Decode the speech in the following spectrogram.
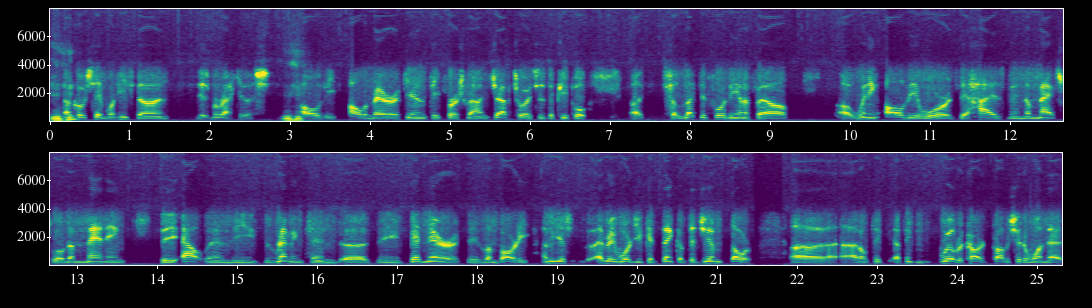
Now, Mhm. Coach Saban, what he's done is miraculous Mhm. all the All Americans, the first round draft choices, the people uh, selected for the NFL, uh, winning all the awards, the Heisman, the Maxwell, the Manning, the Outland, the, the Remington, uh, the Bednarik, the Lombardi. I mean, just every award you could think of. The Jim Thorpe. Uh, I don't think I think Will Reichard probably should have won that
